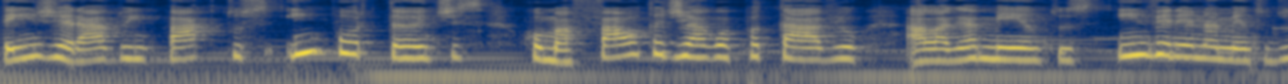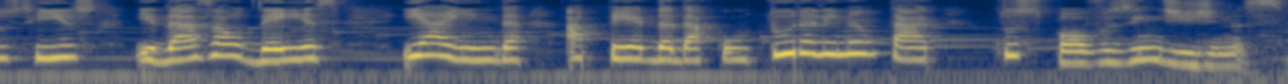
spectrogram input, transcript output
tem gerado impactos importantes, como a falta de água potável, alagamentos, envenenamento dos rios e das aldeias e ainda a perda da cultura alimentar dos povos indígenas.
